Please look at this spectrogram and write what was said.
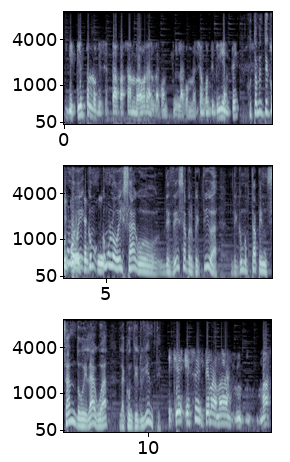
distinto a lo que se está pasando ahora en la, Convención Constituyente. Justamente, ¿cómo lo, ve, cómo, lo ves, Sago, desde esa perspectiva de cómo está pensando el agua la Constituyente? Es que ese es el tema más, más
